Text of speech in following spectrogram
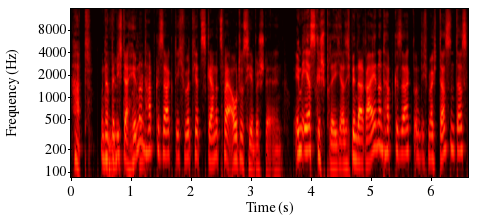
hat. Und dann mhm, bin ich dahin okay. und habe gesagt, ich würde jetzt gerne zwei Autos hier bestellen. Im Erstgespräch. Also ich bin da rein und habe gesagt, und ich möchte das und das.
